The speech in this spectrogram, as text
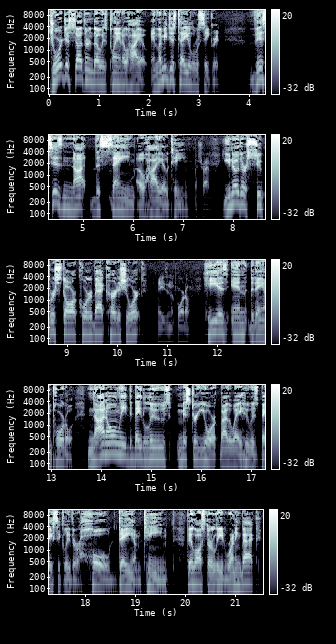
Georgia Southern though is playing Ohio, and let me just tell you a little secret. This is not the same Ohio team. That's right. You know their superstar quarterback Kurtis Rourke. He's in the portal. He is in the damn portal. Not only did they lose Mr. Rourke, by the way, who is basically their whole damn team, they lost their lead running back.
